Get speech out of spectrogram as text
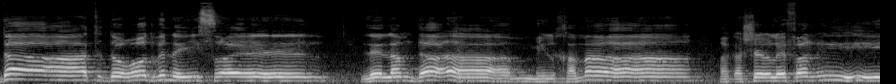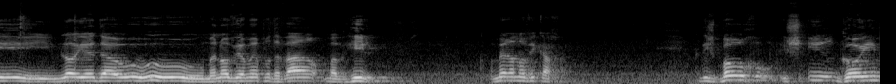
דעת דורות בני ישראל ללמדם מלחמה רק אשר לפנים לא ידעו. הנובי אומר פה דבר מבהיל. אומר הנובי ככה, קדיש ברוך הוא השאיר גויים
